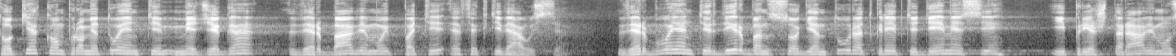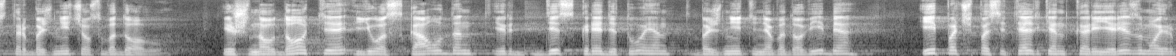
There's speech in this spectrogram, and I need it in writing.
Tokia kompromituojanti medžiaga verbavimui pati efektyviausia verbuojant ir dirbant su agentūra atkreipti dėmesį į prieštaravimus tarp bažnyčios vadovų, išnaudoti juos skaldant ir diskredituojant bažnytinę vadovybę, ypač pasitelkiant karjerizmo ir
